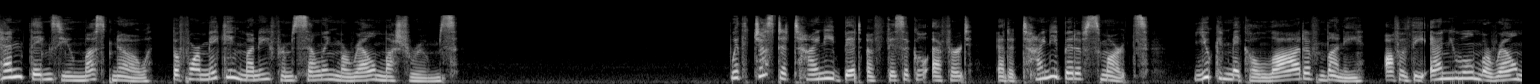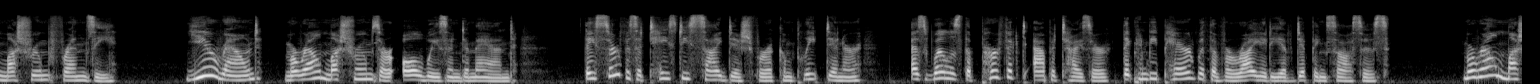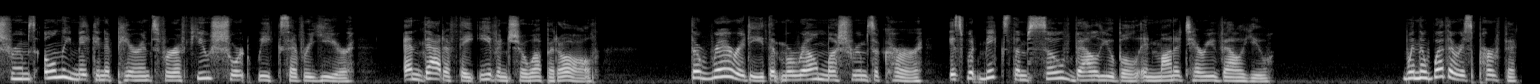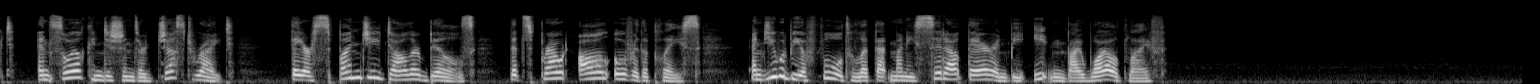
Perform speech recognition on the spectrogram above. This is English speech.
10 things you must know before making money from selling morel mushrooms. With just a tiny bit of physical effort and a tiny bit of smarts, you can make a lot of money off of the annual morel mushroom frenzy. Year round, morel mushrooms are always in demand. They serve as a tasty side dish for a complete dinner, as well as the perfect appetizer that can be paired with a variety of dipping sauces. Morel mushrooms only make an appearance for a few short weeks every year, and that if they even show up at all. The rarity that morel mushrooms occur is what makes them so valuable in monetary value. When the weather is perfect and soil conditions are just right, they are spongy dollar bills that sprout all over the place, and you would be a fool to let that money sit out there and be eaten by wildlife.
